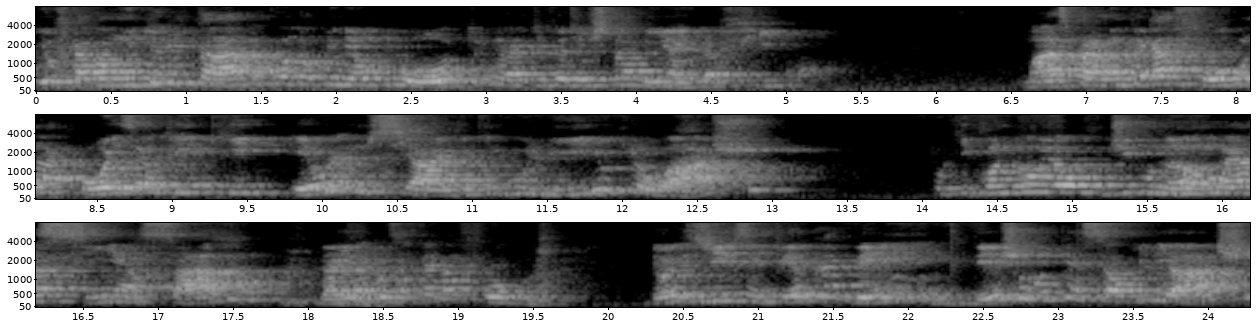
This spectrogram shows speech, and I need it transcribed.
E eu ficava muito irritado quando a opinião do outro era divergente da minha. Ainda fico. Mas para não pegar fogo na coisa, eu tenho que eu renunciar, eu tenho que engolir o que eu acho, porque quando eu digo não, não é assim, é assado, daí a coisa pega fogo. Então eles dizem, perca bem, deixa o outro pensar o que ele acha.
